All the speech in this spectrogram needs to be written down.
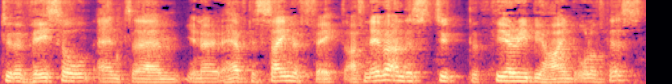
to the vessel and um, you know have the same effect. I've never understood the theory behind all of this.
